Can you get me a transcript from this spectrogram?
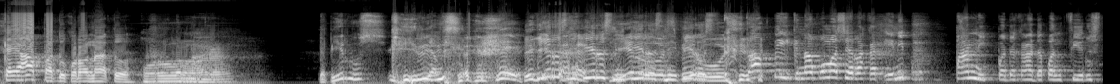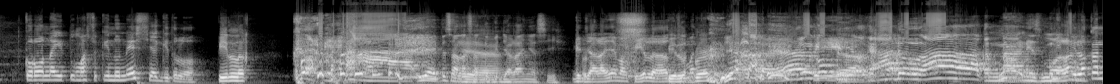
kayak apa tuh corona tuh? Corona. Ya virus. Virus. nih, virus nih, virus nih, virus Virus, nih, virus. virus. Tapi kenapa masyarakat ini panik pada kehadapan virus corona itu masuk ke Indonesia gitu loh? Pilek. Iya itu salah Iya. satu gejalanya sih. Gejalanya emang pilek. Pilek, bro. Ya, ya kok pilek? Aduh, ah, kena nih semua Ini lah. pilek kan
